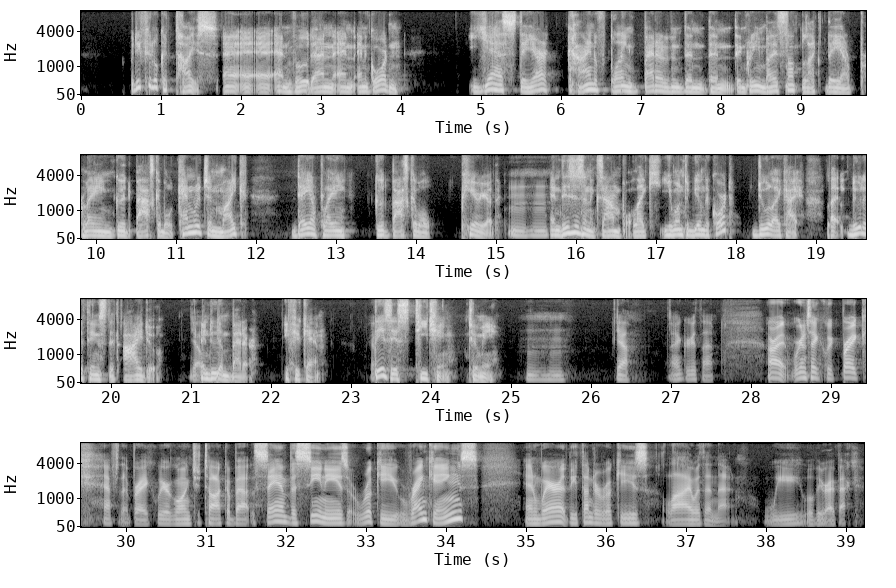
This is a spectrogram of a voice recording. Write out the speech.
But if you look at Theis and, and Wood and, and, and Gordon, yes, they are kind of playing better than, than, than, than Green, but it's not like they are playing good basketball. Kenrich and Mike, they are playing good basketball, period. Mm-hmm. And this is an example. Like you want to be on the court, do like I, like do the things that I do Yep. and do them better if you can. This is teaching to me. Mm-hmm. Yeah, I agree with that. All right, we're going to take a quick break. After that break, we are going to talk about Sam Vecenie's rookie rankings and where the Thunder rookies lie within that. We will be right back.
